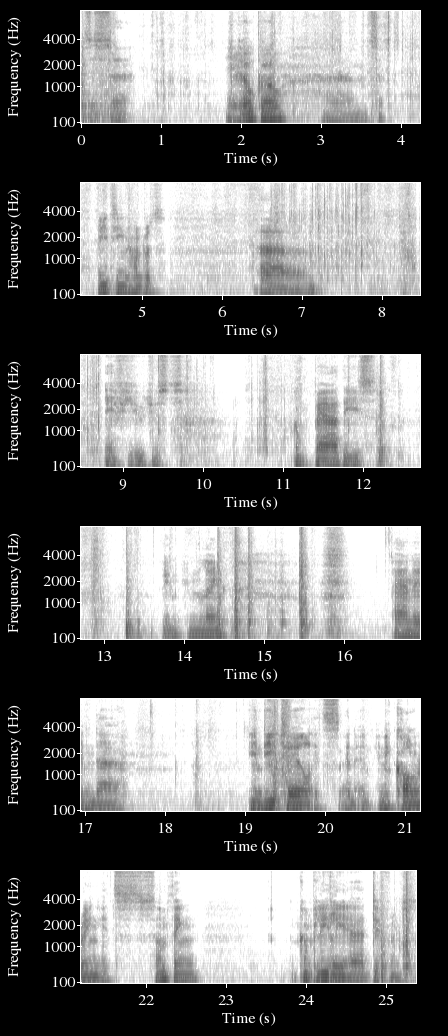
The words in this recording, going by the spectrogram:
this is uh, a Roco, um, it's 1800 and if you just compare these in, in length and in the in detail it's in, in, in coloring it's something completely uh, different.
